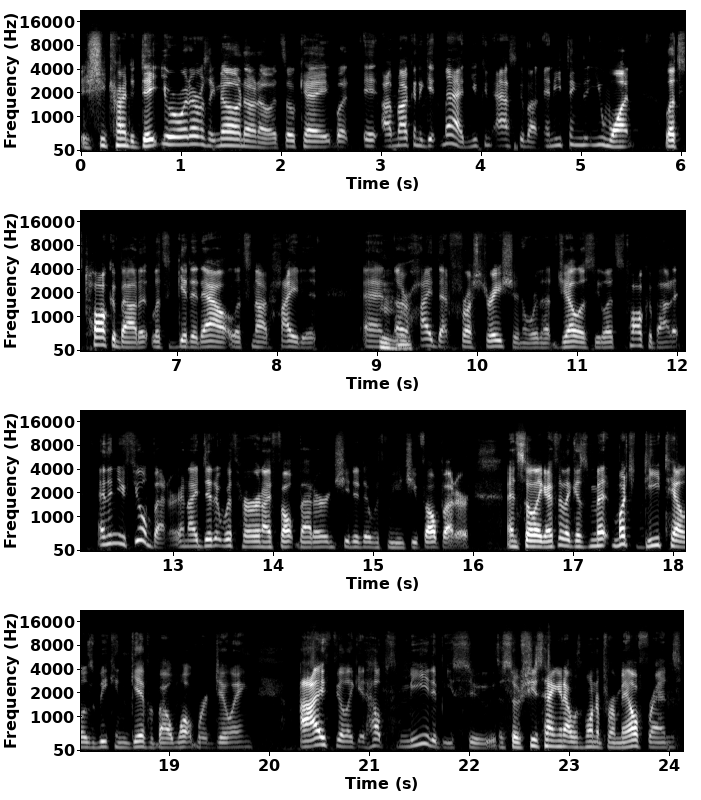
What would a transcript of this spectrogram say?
is she trying to date you or whatever? I was like no no no it's okay but it, i'm not going to get mad. You can ask about anything that you want. Let's talk about it. Let's get it out. Let's not hide it and or hide that frustration or that jealousy let's talk about it and then you feel better and i did it with her and i felt better and she did it with me and she felt better and so like i feel like as much detail as we can give about what we're doing i feel like it helps me to be soothed so she's hanging out with one of her male friends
